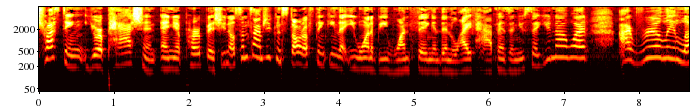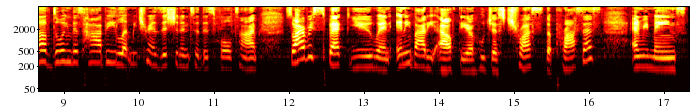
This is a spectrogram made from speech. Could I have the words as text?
trusting your passion and your purpose. You know, sometimes you can start off thinking that you want to be one thing and then life happens and you say, you know what? I really love doing this hobby. Let me transition into this full time. So I respect you and anybody out there who just trusts the process and remains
